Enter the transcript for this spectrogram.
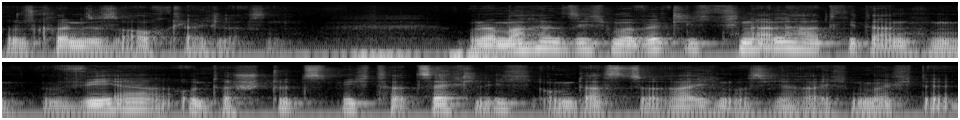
Sonst können Sie es auch gleich lassen. Und dann machen Sie sich mal wirklich knallhart Gedanken, wer unterstützt mich tatsächlich, um das zu erreichen, was ich erreichen möchte.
